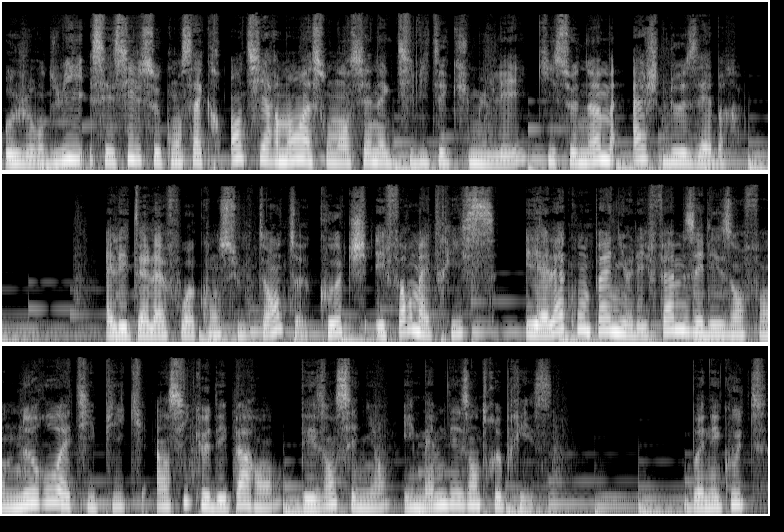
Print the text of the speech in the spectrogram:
Aujourd'hui, Cécile se consacre entièrement à son ancienne activité cumulée, qui se nomme H2 Zèbre. Elle est à la fois consultante, coach et formatrice, et elle accompagne les femmes et les enfants neuroatypiques ainsi que des parents, des enseignants et même des entreprises. Bonne écoute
